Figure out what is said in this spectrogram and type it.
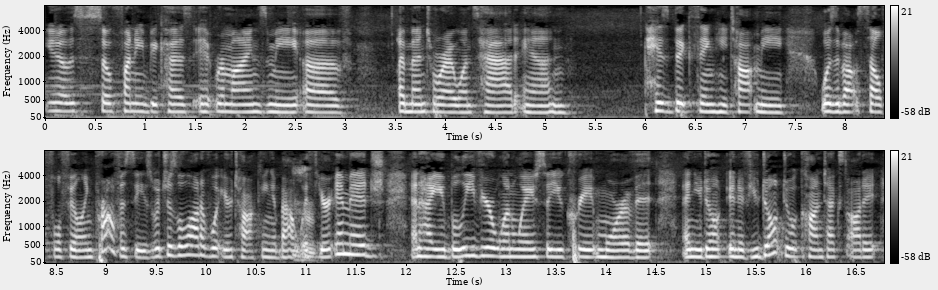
You know, this is so funny because it reminds me of a mentor I once had, and his big thing he taught me was about self fulfilling prophecies, which is a lot of what you're talking about mm-hmm. with your image and how you believe you're one way, so you create more of it. And you don't, and if you don't do a context audit,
